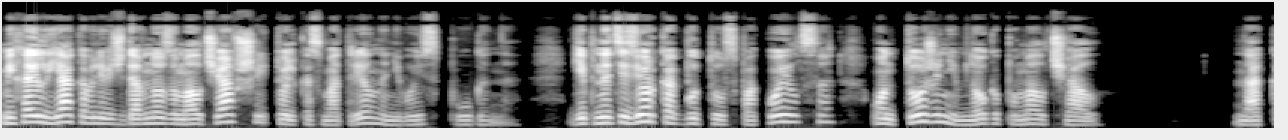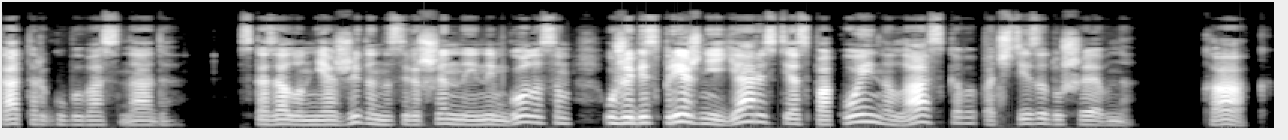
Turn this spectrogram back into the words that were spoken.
Михаил Яковлевич, давно замолчавший, только смотрел на него испуганно. Гипнотизер как будто успокоился, он тоже немного помолчал. «На каторгу бы вас надо», — сказал он неожиданно, совершенно иным голосом, уже без прежней ярости, а спокойно, ласково, почти задушевно. «Как?»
